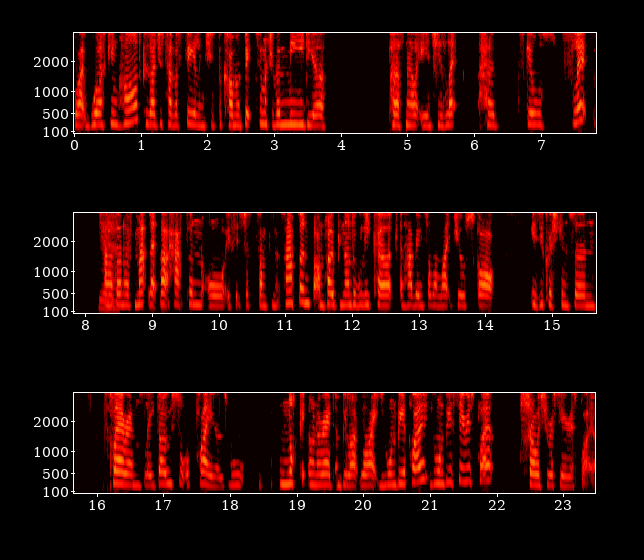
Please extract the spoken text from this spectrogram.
like working hard because I just have a feeling she's become a bit too much of a media personality and she's let her skills slip. Yeah. And I don't know if Matt let that happen or if it's just something that's happened, but I'm hoping under Willie Kirk and having someone like Jill Scott, Izzy Christiansen, Claire Emslie, those sort of players will knock it on her head and be like, right, you want to be a player? You want to be a serious player? Show us you're a serious player.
